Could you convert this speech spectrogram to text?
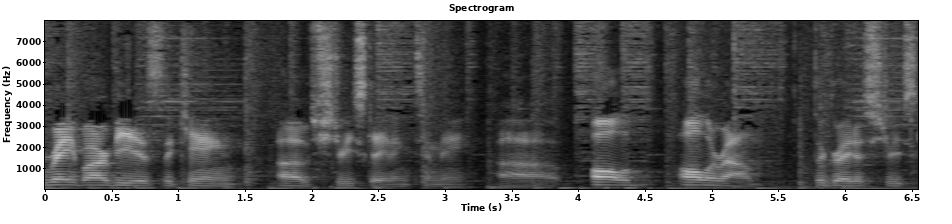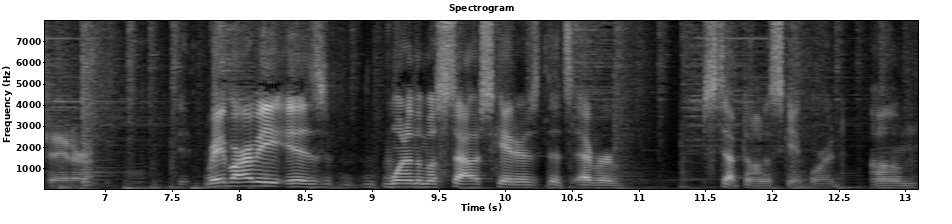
Ray Barbee is the king of street skating to me. Uh, all, all around, the greatest street skater. Ray Barbee is one of the most stylish skaters that's ever stepped on a skateboard. Um,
